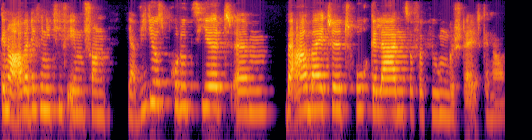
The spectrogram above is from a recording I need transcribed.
Genau, aber definitiv eben schon ja, Videos produziert, ähm, bearbeitet, hochgeladen, zur Verfügung gestellt, genau.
